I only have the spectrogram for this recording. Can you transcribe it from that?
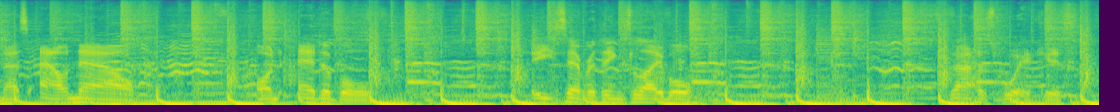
That's out now on Edible. Eats Everything's label. That's wicked.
